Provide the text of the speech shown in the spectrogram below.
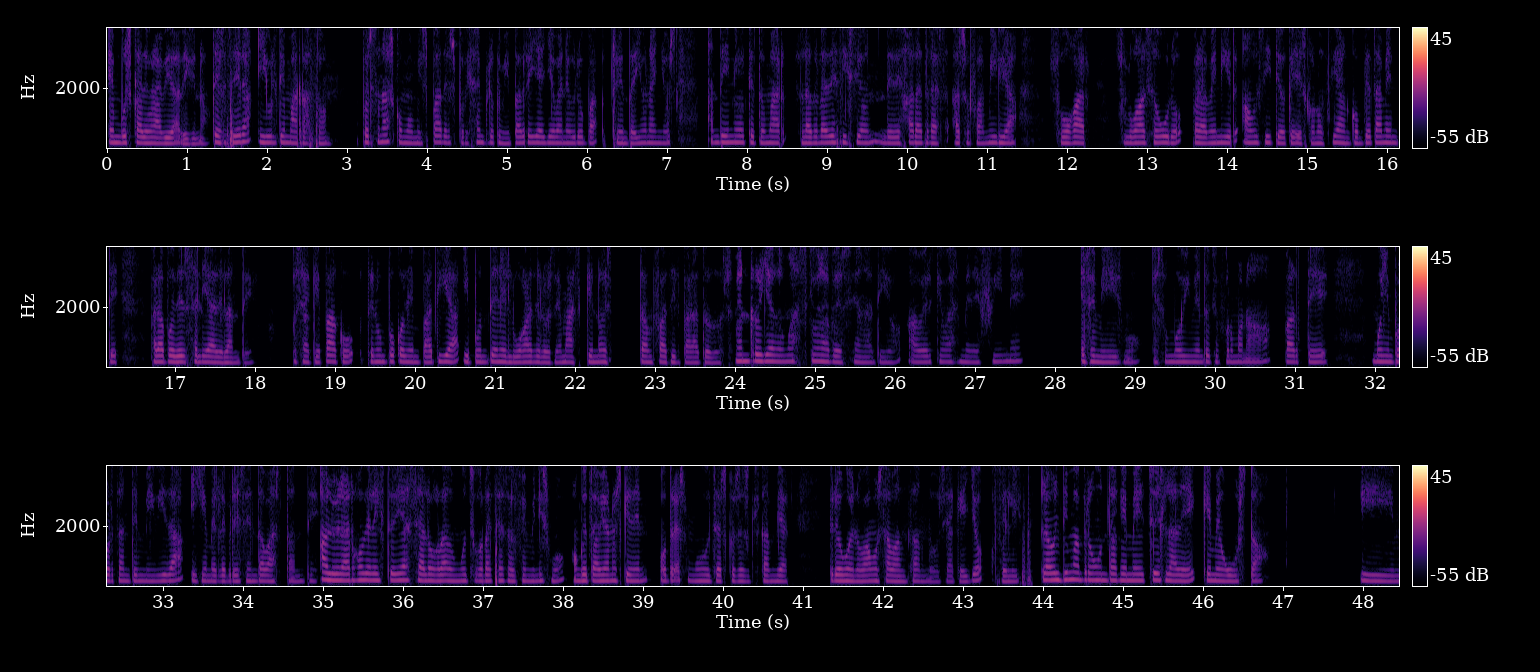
en busca de una vida digna. Tercera y última razón. Personas como mis padres, por ejemplo, que mi padre ya lleva en Europa 31 años, han tenido que tomar la dura decisión de dejar atrás a su familia, su hogar, su lugar seguro para venir a un sitio que desconocían completamente para poder salir adelante. O sea que Paco, ten un poco de empatía y ponte en el lugar de los demás, que no es tan fácil para todos. Me he enrollado más que una persiana, tío. A ver qué más me define. El feminismo es un movimiento que forma una parte muy importante en mi vida y que me representa bastante. A lo largo de la historia se ha logrado mucho gracias al feminismo, aunque todavía nos queden otras muchas cosas que cambiar. Pero bueno, vamos avanzando, o sea que yo feliz. La última pregunta que me he hecho es la de qué me gusta. Y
